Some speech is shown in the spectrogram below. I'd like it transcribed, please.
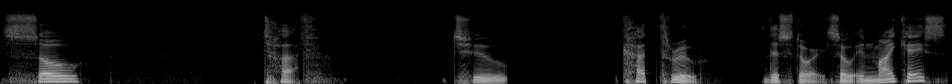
so tough to cut through this story. So in my case,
